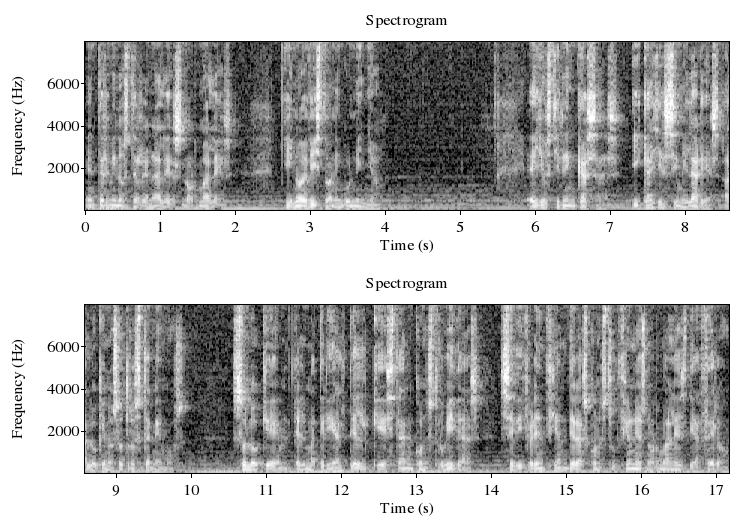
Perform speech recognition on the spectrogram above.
en términos terrenales normales, y no he visto a ningún niño. Ellos tienen casas y calles similares a lo que nosotros tenemos, solo que el material del que están construidas se diferencian de las construcciones normales de acero,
